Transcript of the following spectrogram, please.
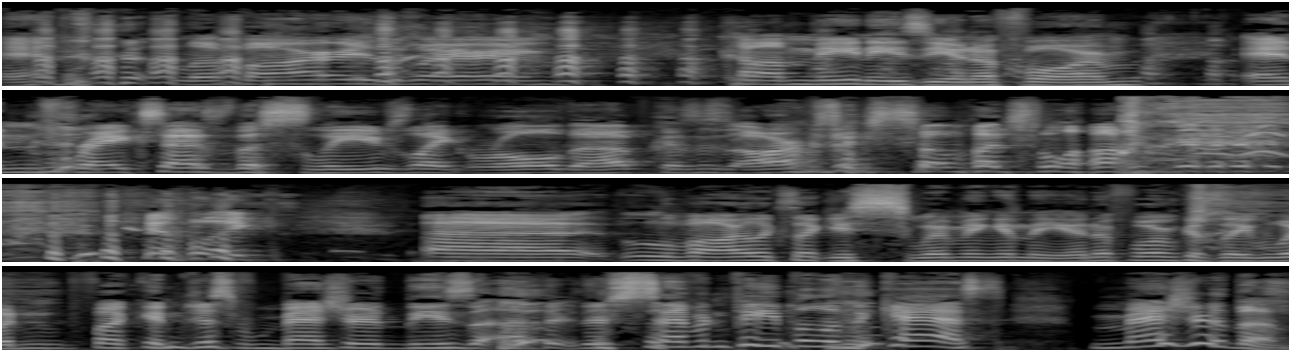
and LeVar is wearing Colm Meaney's uniform, and Frakes has the sleeves like rolled up because his arms are so much longer, and like. Uh, LeVar looks like he's swimming in the uniform because they wouldn't fucking just measure these other. There's seven people in the cast. Measure them.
